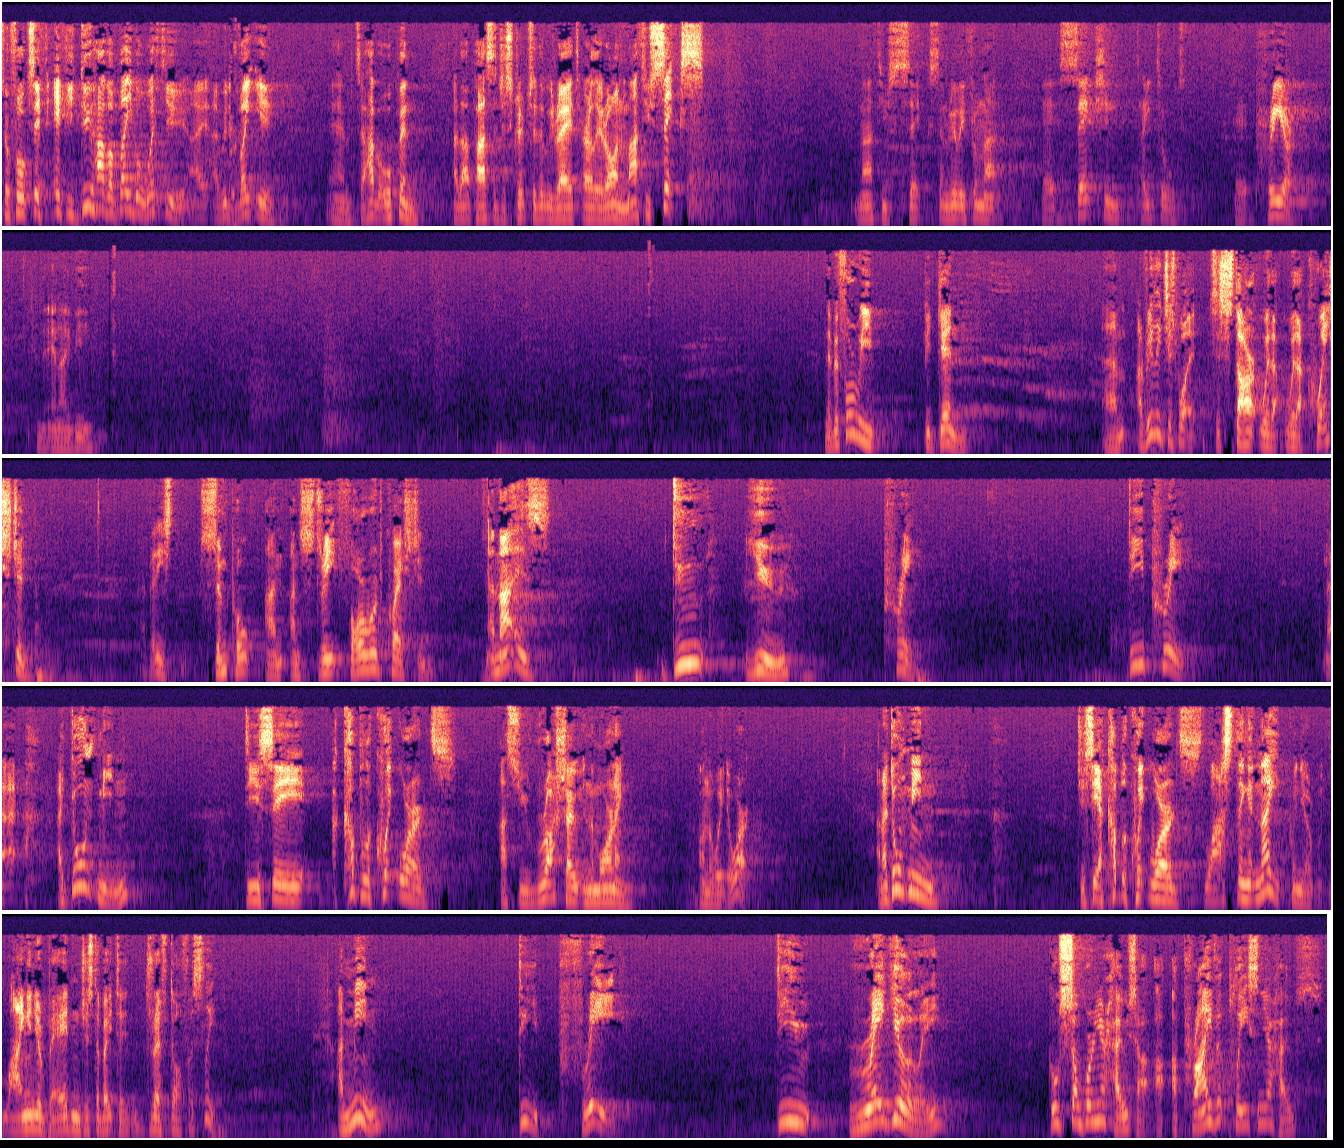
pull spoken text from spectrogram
So, folks, if, if you do have a Bible with you, I, I would invite you um, to have it open at that passage of Scripture that we read earlier on, Matthew 6. Matthew 6, and really from that uh, section titled uh, Prayer in the NIV. Now, before we begin, um, I really just want to start with a, with a question. A very simple and, and straightforward question. And that is Do you pray? Do you pray? Now, I, I don't mean do you say a couple of quick words as you rush out in the morning on the way to work. And I don't mean do you say a couple of quick words last thing at night when you're lying in your bed and just about to drift off asleep. I mean, do you pray? Do you regularly go somewhere in your house, a, a, a private place in your house?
